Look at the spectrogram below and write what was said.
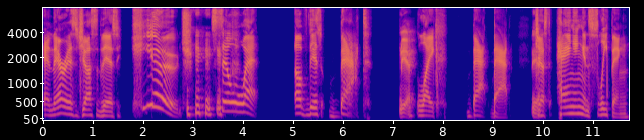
and there is just this huge silhouette of this bat, yeah. like bat bat Yeah. just hanging and sleeping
